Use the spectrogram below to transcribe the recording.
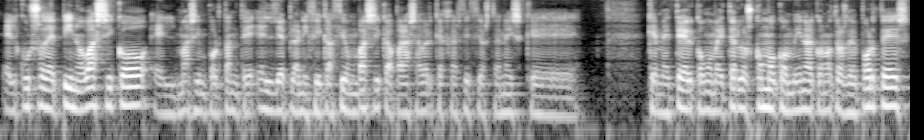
el curso de pino básico, el más importante, el de planificación básica para saber qué ejercicios tenéis que, que meter, cómo meterlos, cómo combinar con otros deportes.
